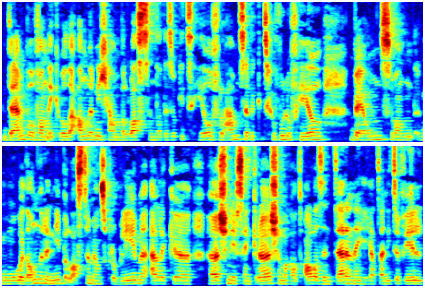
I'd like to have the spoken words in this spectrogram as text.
drempel van ik wil de ander niet gaan belasten. Dat is ook iets heel Vlaams, heb ik het gevoel, of heel bij ons. Want we mogen de anderen niet belasten met ons problemen. Elke huisje heeft zijn kruisje, maar gaat alles intern en je gaat dat niet te veel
